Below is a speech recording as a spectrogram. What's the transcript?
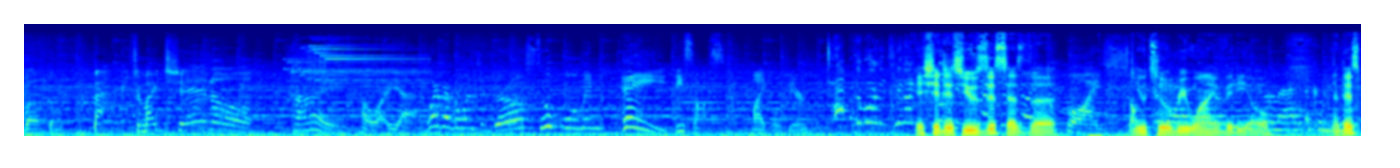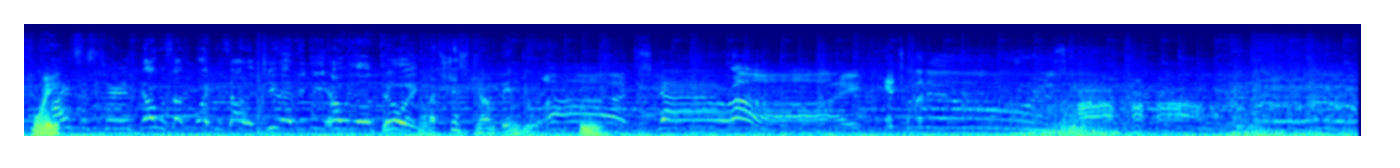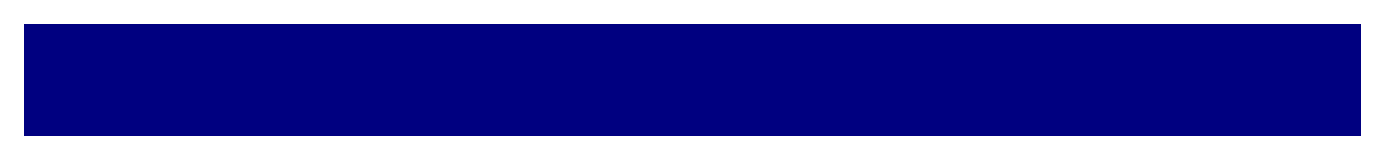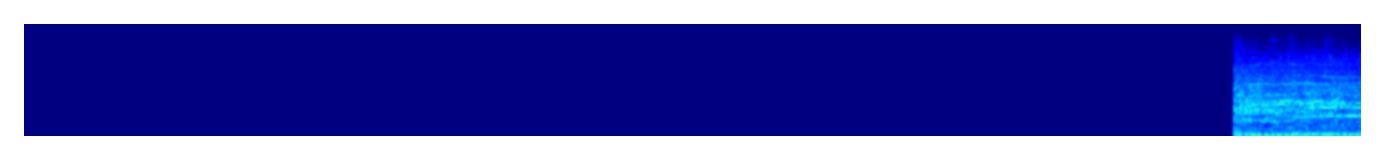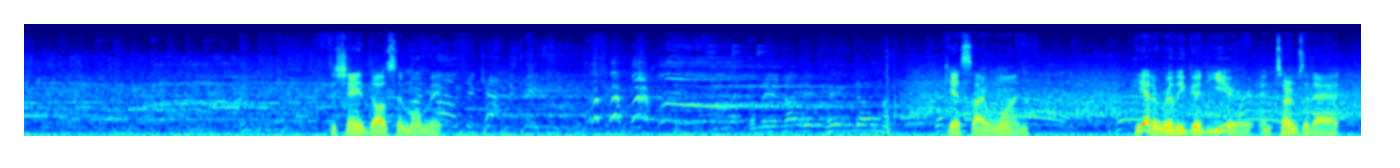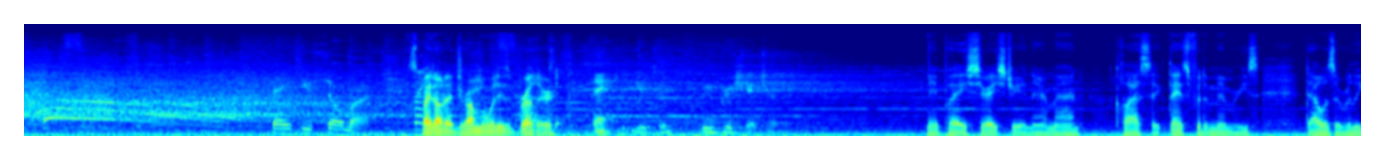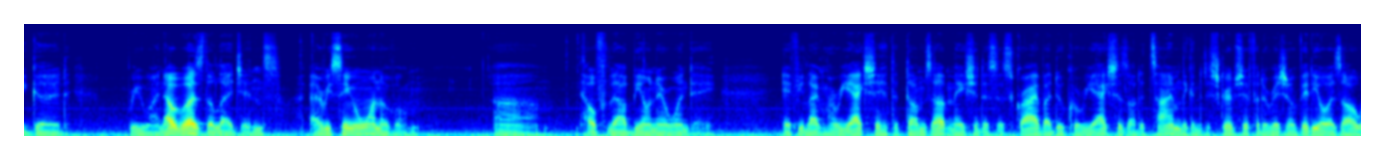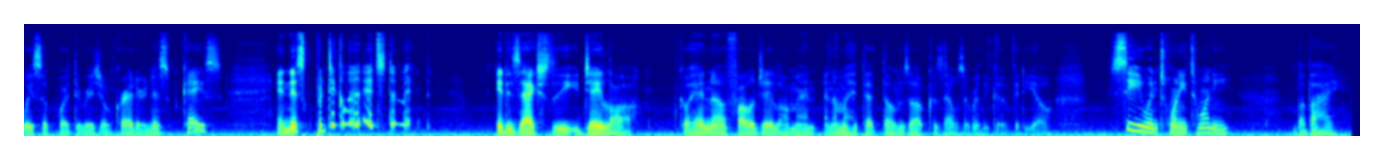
Welcome back to my channel. Hi, how are ya? What if everyone's a girl, Superwoman? Hey, Vsauce. Michael here. They should just use this as the YouTube rewind video. At this point, Let's just jump into it. hmm. Let's go right the Shane Dawson moment. Guess I won. He had a really good year in terms of that, Thank you so much. despite all the drama with his brother. Thank you, YouTube. We appreciate you. They put H3 H3 in there, man. Classic. Thanks for the memories. That was a really good rewind. That was the legends. Every single one of them. Um, hopefully, I'll be on there one day. If you like my reaction, hit the thumbs up. Make sure to subscribe. I do cool reactions all the time. Link in the description for the original video. As always, support the original creator. In this case, in this particular instrument, it is actually J Law. Go ahead and uh, follow J Law, man. And I'm going to hit that thumbs up because that was a really good video. See you in 2020. Bye bye.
